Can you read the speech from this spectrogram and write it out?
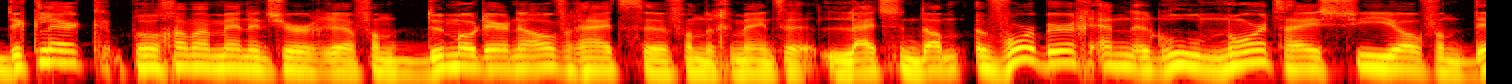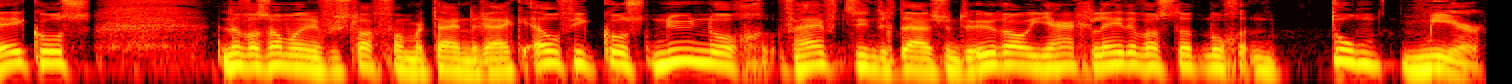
de Klerk, programmamanager eh, van de moderne overheid eh, van de gemeente Leidsendam-Voorburg. En Roel Noord, hij is CEO van Decos. En dat was allemaal in verslag van Martijn de Rijk. Elvie kost nu nog 25.000 euro. Een jaar geleden was dat nog een ton meer.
